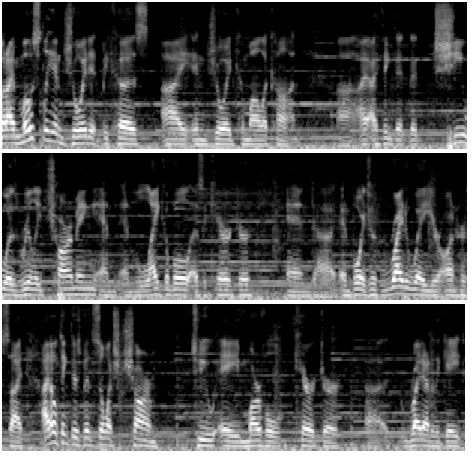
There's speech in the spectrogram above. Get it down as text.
but I mostly enjoyed it because I enjoyed Kamala Khan. Uh, I, I, think that, that she was really charming and, and likable as a character. And, uh, and boy, just right away you're on her side. I don't think there's been so much charm to a Marvel character uh, right out of the gate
